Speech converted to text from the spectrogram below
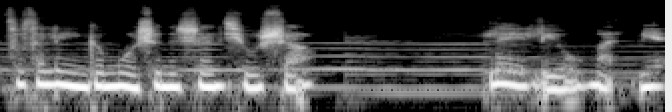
坐在另一个陌生的山丘上，泪流满面。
